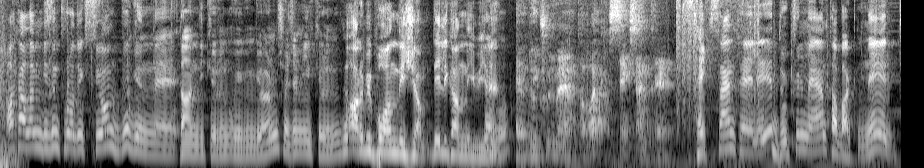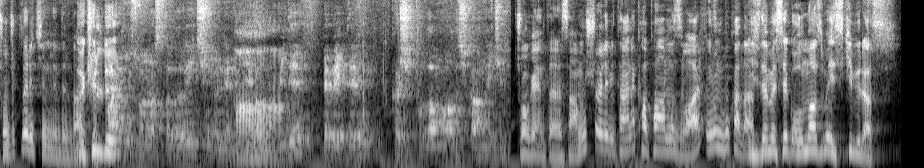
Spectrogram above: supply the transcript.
Bakalım bizim prodüksiyon bugün ne dandik ürün uygun görmüş. Hocam ilk ürünümüz Harbi puanlayacağım. Delikanlı gibi yine. ne bu? E, Dökülmeyen tabak 80 TL. 80 TL'ye dökülmeyen tabak. Ne çocuklar için midir daha çok? Döküldü. Parkinson hastaları için öneriliyor. Bir de bebeklerin kaşık kullanma alışkanlığı için. Çok enteresanmış. Şöyle bir tane kapağımız var. Ürün bu kadar. İzlemesek olmaz mı eski biraz?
